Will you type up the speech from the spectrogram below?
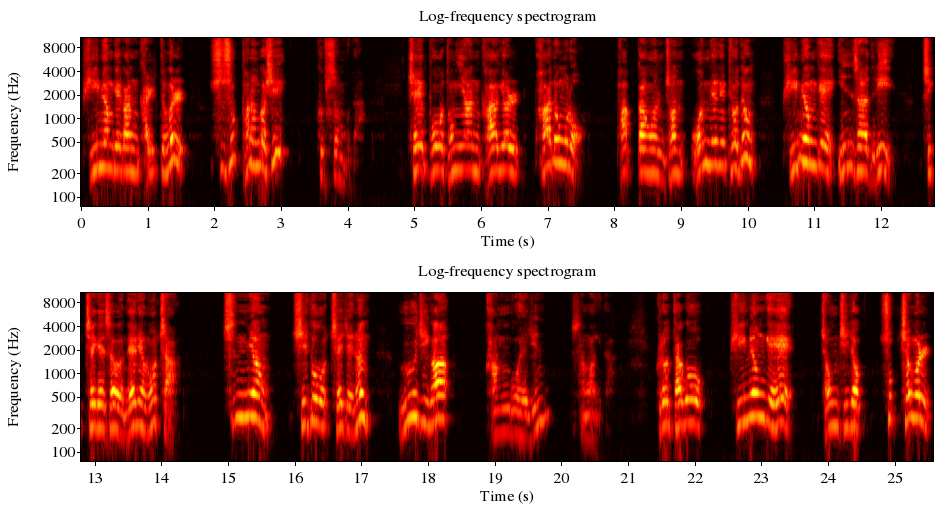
비명계 간 갈등을 수습하는 것이 급선무다. 체포 동의안 가결 파동으로 박강원 전 원내대표 등 비명계 인사들이 직책에서 내려놓자 친명 지도 체제는 의지가 강고해진 상황이다. 그렇다고 비명계의 정치적 숙청을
